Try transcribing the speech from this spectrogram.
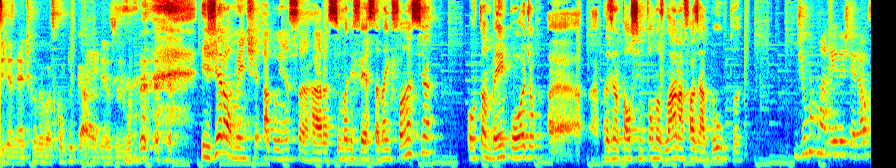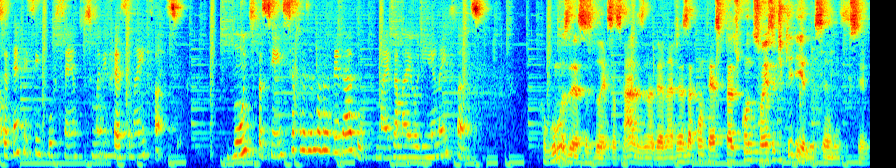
E genética é um negócio complicado é. mesmo. E geralmente a doença rara se manifesta na infância ou também pode uh, apresentar os sintomas lá na fase adulta? De uma maneira geral, 75% se manifesta na infância. Muitos pacientes se apresentam na vida adulta, mas a maioria é na infância. Algumas dessas doenças raras, na verdade, elas acontecem por causa de condições adquiridas. Você, você,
